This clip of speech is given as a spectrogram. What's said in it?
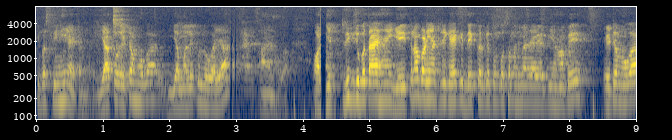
कि बस तीन ही आइटम है। या तो एटम होगा, या मलिकुल होगा, या आयन होगा। और ये ट्रिक जो बताए हैं, ये इतना बढ़िया ट्रिक है कि देख करके तुमको समझ में आ जाएगा कि यहाँ पे एटम होगा,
